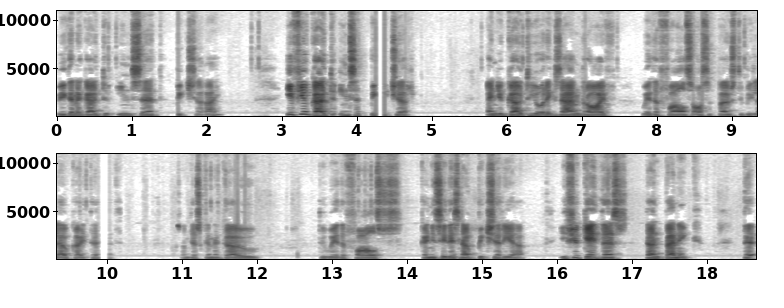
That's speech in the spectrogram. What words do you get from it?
we're going to go to insert picture, right? If you go to insert picture and you go to your exam drive where the files are supposed to be located, so I'm just going to go to where the files, can you see there's no picture here? If you get this, don't panic. The,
